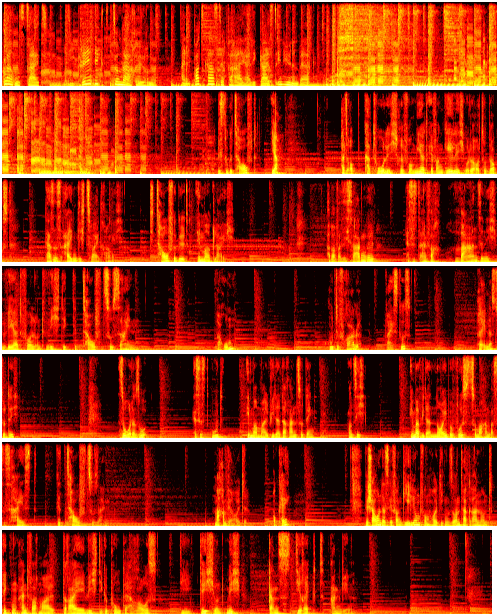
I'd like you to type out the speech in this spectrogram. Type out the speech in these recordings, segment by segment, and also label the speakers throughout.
Speaker 1: Glaubenszeit. Die Predigt zum Nachhören. Ein Podcast der Pfarrei Heilig Geist in Hühnenberg.
Speaker 2: Bist du getauft? Ja. Also ob katholisch, reformiert, evangelisch oder orthodox, das ist eigentlich zweitrangig. Die Taufe gilt immer gleich. Aber was ich sagen will, es ist einfach wahnsinnig wertvoll und wichtig, getauft zu sein. Warum? Gute Frage. Weißt du's? Erinnerst du dich? So oder so, es ist gut, immer mal wieder daran zu denken und sich immer wieder neu bewusst zu machen, was es heißt, getauft zu sein. Machen wir heute. Okay? Wir schauen das Evangelium vom heutigen Sonntag an und picken einfach mal drei wichtige Punkte heraus, die dich und mich ganz direkt angehen.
